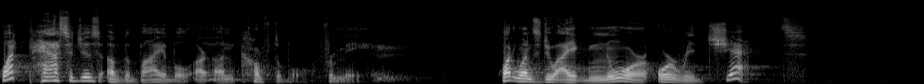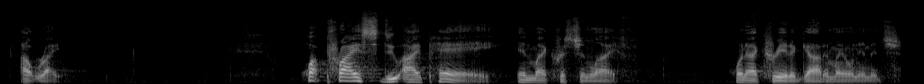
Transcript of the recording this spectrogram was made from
What passages of the Bible are uncomfortable for me? What ones do I ignore or reject outright? What price do I pay in my Christian life when I create a God in my own image?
